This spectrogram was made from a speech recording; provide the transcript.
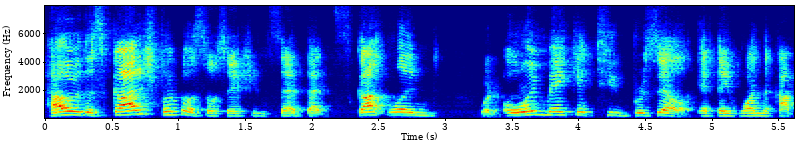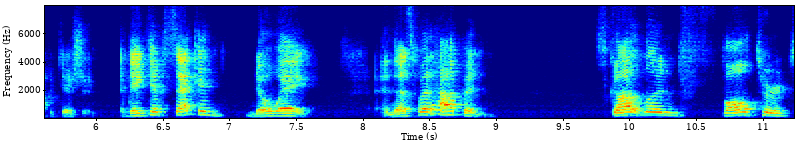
However, the Scottish Football Association said that Scotland would only make it to Brazil if they won the competition. If they kept second, no way. And that's what happened. Scotland faltered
